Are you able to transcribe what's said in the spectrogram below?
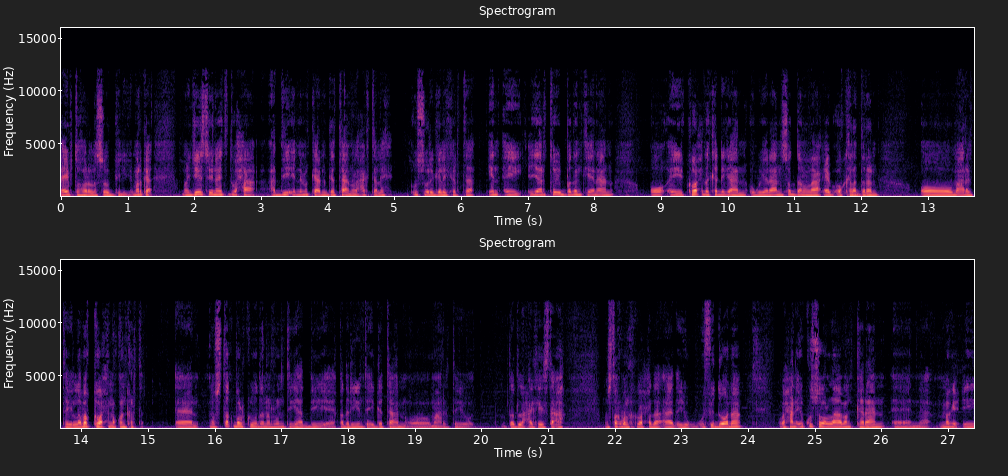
qeybta hore la soo geliyo. Marka manchester united waxaa haddii ay nimankan gataan lacagta leh u suurageli karta in ay ciyaartooy badan keenaan oo ay kooxda ka dhigaan ugu yaraan soddon laacib oo kala daran oo maaragtay laba koox noqon karta. Mustaqbalkoodana runtii haddii qadariyiinta ay gataan oo maaragtay dad lacag haysta ah mustaqbalka kooxda aada ayuu u ifi doonaa. Waxaana ay ku soo laaban karaan magacii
